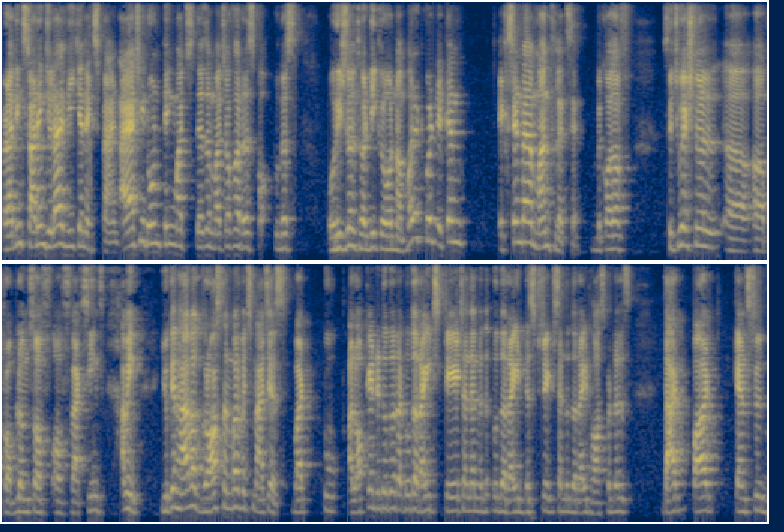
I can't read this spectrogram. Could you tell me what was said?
But I think starting July we can expand. I actually don't think much there's a much of a risk to this original 30 crore number. It could it can extend by a month, let's say, because of situational uh, uh, problems of of vaccines. I mean, you can have a gross number which matches, but to allocate it to the to the right states and then to the right districts and to the right hospitals, that part can still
